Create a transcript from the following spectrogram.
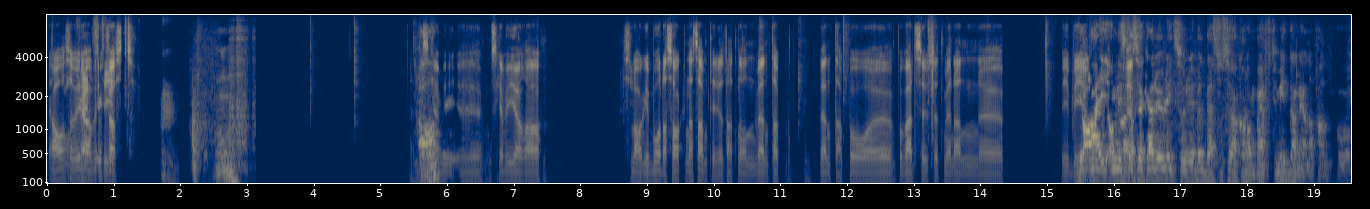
Ja, så vi gör vi först. Mm. Eller Ja. ska, vi, eh, ska vi göra slag i båda sakerna samtidigt? Att någon väntar, väntar på, eh, på värdshuset medan eh, vi ber... Ja, om ni ska söka Rurik så är det väl bäst att söka honom på eftermiddagen i alla fall. På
